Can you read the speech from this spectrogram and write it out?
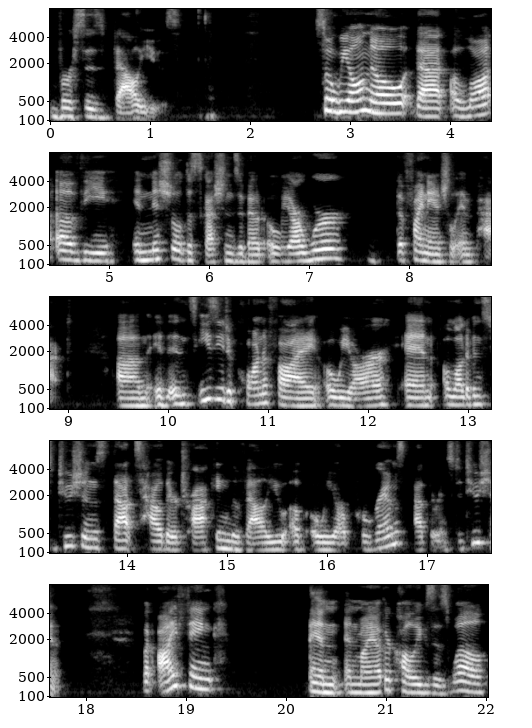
versus values. So we all know that a lot of the initial discussions about OER were the financial impact. Um, it, it's easy to quantify OER, and a lot of institutions, that's how they're tracking the value of OER programs at their institution. But I think, and, and my other colleagues as well,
